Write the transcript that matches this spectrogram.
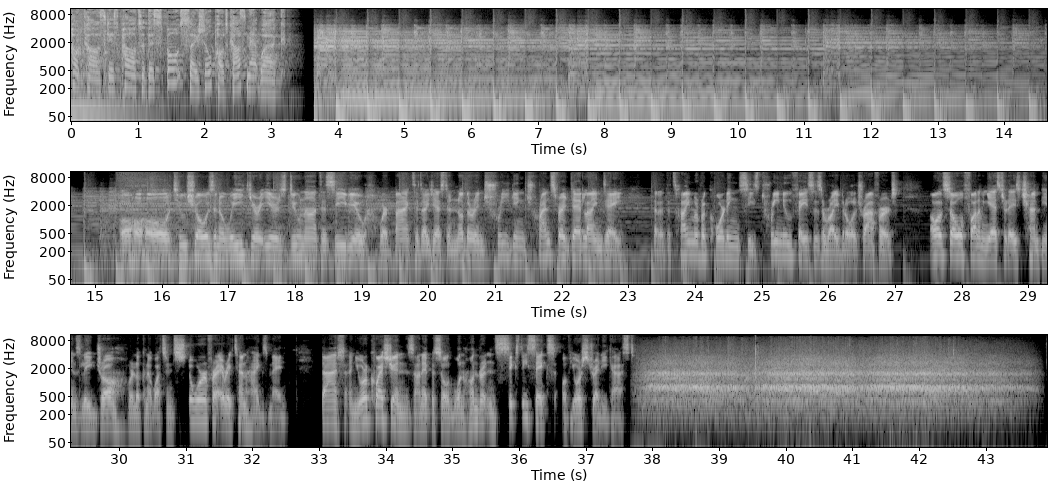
podcast is part of the Sports Social Podcast Network. Oh, two shows in a week. Your ears do not deceive you. We're back to digest another intriguing transfer deadline day that, at the time of recording, sees three new faces arrive at Old Trafford. Also, following yesterday's Champions League draw, we're looking at what's in store for Erik Ten Hag's men. That and your questions on episode 166 of your StrettyCast.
